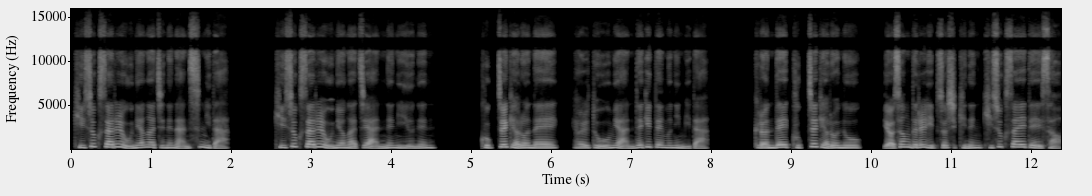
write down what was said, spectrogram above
기숙사를 운영하지는 않습니다. 기숙사를 운영하지 않는 이유는 국제 결혼에 별 도움이 안 되기 때문입니다. 그런데 국제 결혼 후 여성들을 입소시키는 기숙사에 대해서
